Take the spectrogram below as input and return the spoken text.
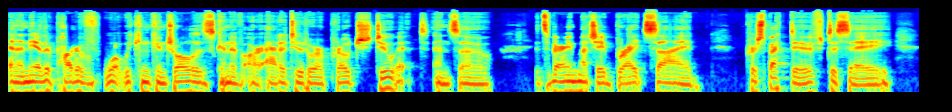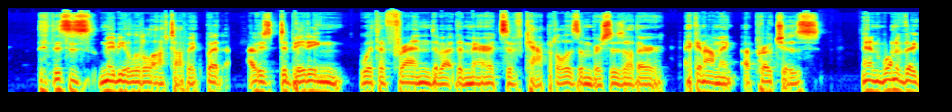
And then the other part of what we can control is kind of our attitude or approach to it. And so it's very much a bright side perspective to say, this is maybe a little off topic, but I was debating with a friend about the merits of capitalism versus other economic approaches. And one of the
